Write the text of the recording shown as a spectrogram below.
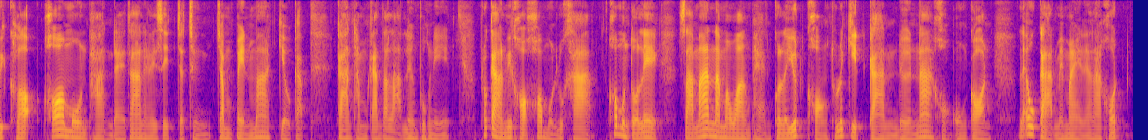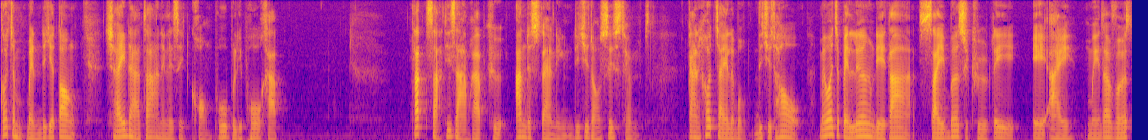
วิเคราะห์ข้อมูลผ่าน Data Analysis จะถึงจำเป็นมากเกี่ยวกับการทำการตลาดเรื่องพวกนี้ เพราะการวิเคราะห์ข้อมูลลูกค้า ข้อมูลตัวเลข สามารถนำมาวางแผนกลยุทธ์ของธุรกิจการเดินหน้าขององค์กร และโอกาสใหม่ๆในอนาคต ก็จำเป็นที่จะต้องใช้ Data Analysis ของผู้บริโภคครับ ทักษะที่ 3 ครับ คือ understanding digital systems การเข้าใจระบบดิจิทัล ไม่ว่าจะเป็นเรื่อง Data Cyber Security AI Metaverse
